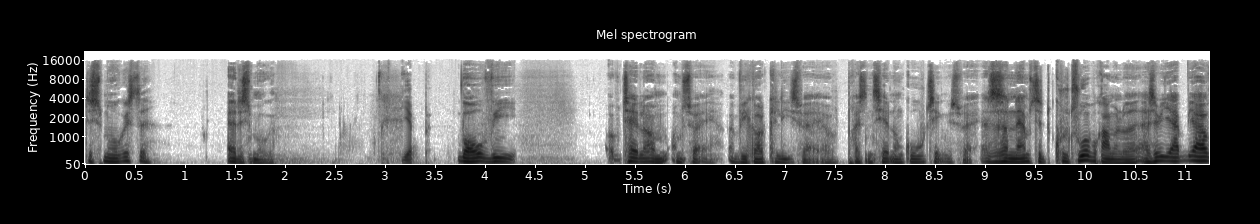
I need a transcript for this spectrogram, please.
Det smukkeste er det smukke. Yep. Hvor vi taler om, om Sverige, og vi godt kan lide Sverige, og præsenterer nogle gode ting med Sverige. Altså sådan nærmest et kulturprogram eller hvad. Altså jeg, jeg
